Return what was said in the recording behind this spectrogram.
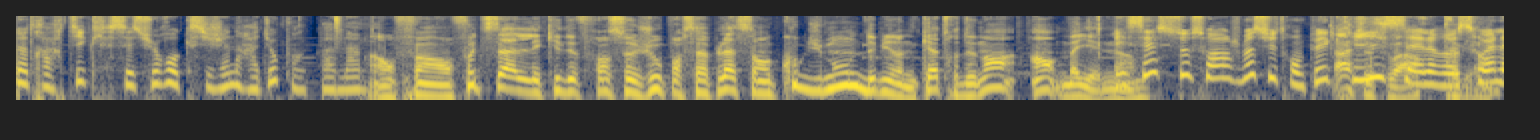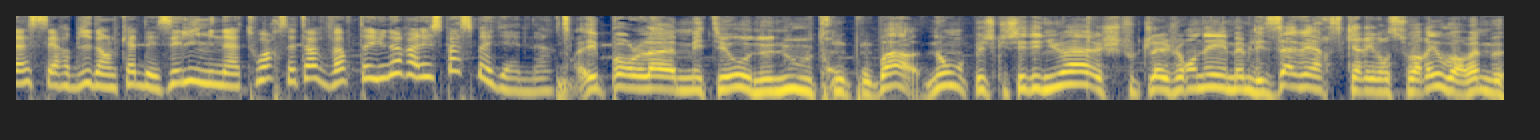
Notre article, c'est sur oxygèneradio.com. Enfin, en futsal, l'équipe de France joue pour sa place en Coupe du Monde 2024 demain en Mayenne. Et c'est ce soir, je me suis trompé, Ah, ce Chris. soir, Elle reçoit la Serbie dans le cadre des éliminatoires. C'est à 21h à l'espace Mayenne. Et pour la météo, ne nous trompons pas, non, puisque c'est des nuages toute la journée, et même les averses qui arrivent en soirée, voire même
